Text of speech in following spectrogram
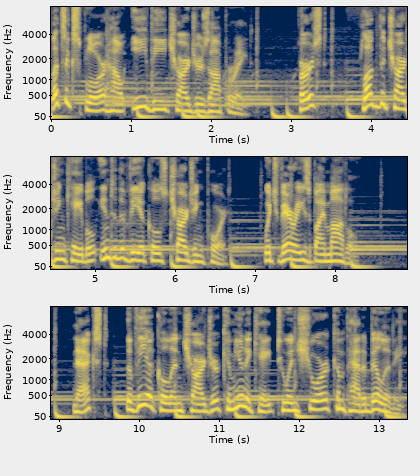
Let's explore how EV chargers operate. First, plug the charging cable into the vehicle's charging port, which varies by model. Next, the vehicle and charger communicate to ensure compatibility.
